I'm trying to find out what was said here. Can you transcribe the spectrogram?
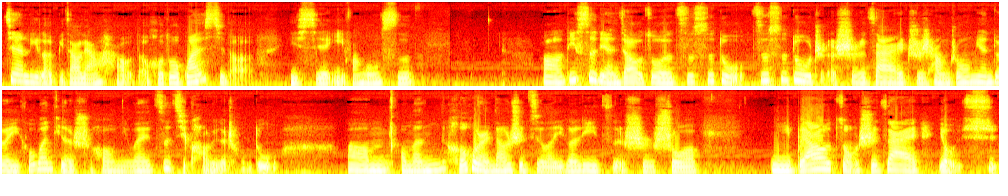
建立了比较良好的合作关系的一些乙方公司。嗯，第四点叫做自私度。自私度指的是在职场中面对一个问题的时候，你为自己考虑的程度。嗯，我们合伙人当时举了一个例子，是说你不要总是在有需，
